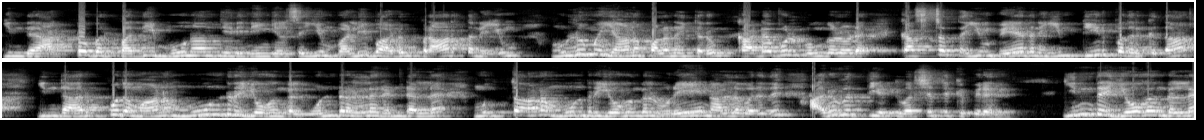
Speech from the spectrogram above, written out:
இந்த அக்டோபர் பதிமூணாம் தேதி நீங்கள் செய்யும் வழிபாடும் பிரார்த்தனையும் முழுமையான பலனை தரும். கடவுள் உங்களோட கஷ்டத்தையும் வேதனையும் தீர்ப்பதற்கு தான் இந்த அற்புதமான மூன்று யோகங்கள் ஒன்றல்ல ரெண்டல்ல முத்தான மூன்று யோகங்கள் ஒரே நாள்ல வருது. அறுபத்தி எட்டு வருஷத்துக்கு பிறகு. இந்த யோகங்கள்ல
